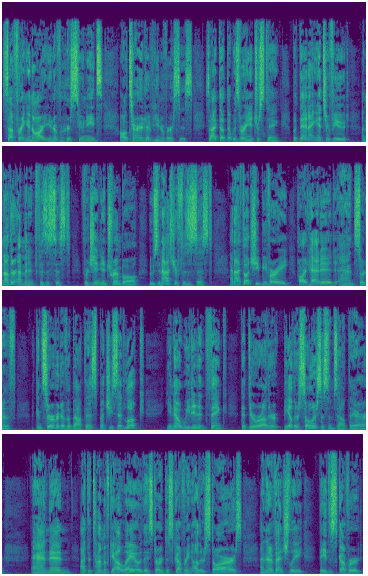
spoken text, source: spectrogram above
suffering in our universe. Who needs alternative universes? So I thought that was very interesting. But then I interviewed another eminent physicist, Virginia Trimble, who's an astrophysicist, and I thought she'd be very hard headed and sort of conservative about this. But she said, look, you know, we didn't think that there were other be other solar systems out there. And then at the time of Galileo, they started discovering other stars. And then eventually they discovered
